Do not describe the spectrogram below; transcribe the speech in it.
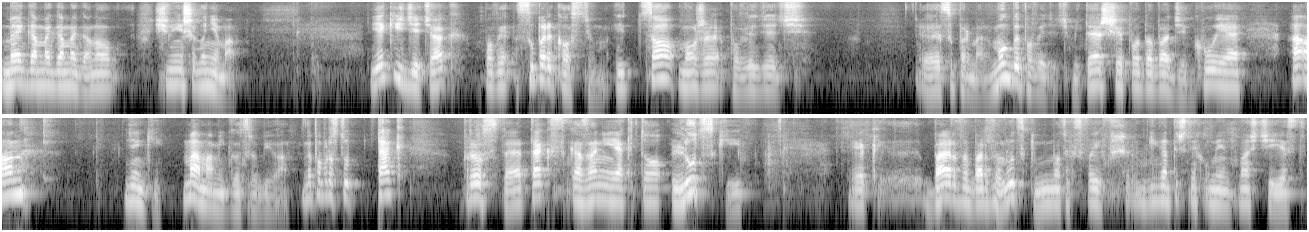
mega, mega, mega. No, silniejszego nie ma. Jakiś dzieciak powie super kostium. I co może powiedzieć e, Superman? Mógłby powiedzieć, mi też się podoba, dziękuję. A on, dzięki, mama mi go zrobiła. No po prostu tak proste, tak skazanie jak to ludzki, jak bardzo, bardzo ludzki, mimo tych swoich gigantycznych umiejętności jest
